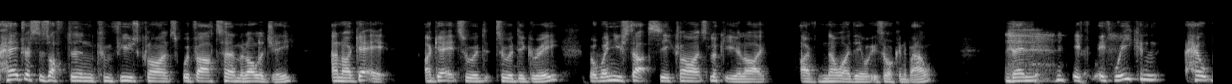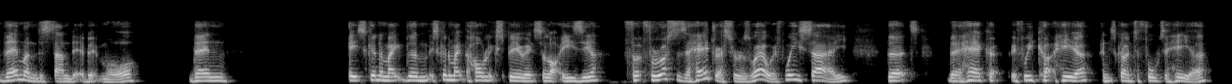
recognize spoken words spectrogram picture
hairdressers often confuse clients with our terminology, and I get it. I get it to a to a degree, but when you start to see clients look at you like I've no idea what you're talking about, then if if we can help them understand it a bit more, then it's going to make them it's going to make the whole experience a lot easier for for us as a hairdresser as well. If we say that the haircut, if we cut here and it's going to fall to here,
